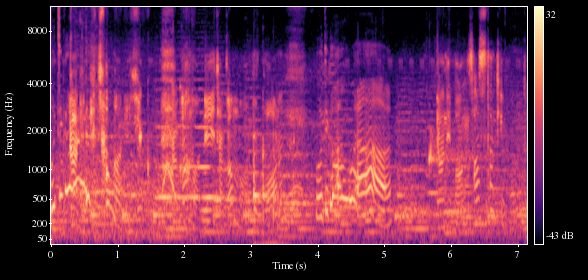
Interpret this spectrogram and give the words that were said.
어디가 야, 니 미쳤나 니 지금? 잠깐만, 니 잠깐만, 니 뭐하는? 어디가 한 거야? 야, 니 망사 스타킹 뭔데?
